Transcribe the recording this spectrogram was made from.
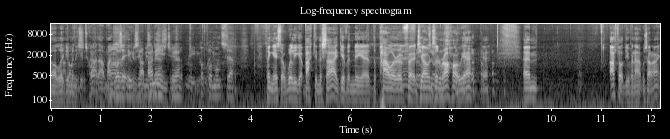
or I don't ligaments? think it was quite that bad, No, was it? It was, think it it was was a knee bad, injury. A couple of months, yeah. Thing is, though, will he get back in the side given the uh, the power of uh, Jones and Rojo? Yeah, yeah. Um, I thought the other night was all right.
